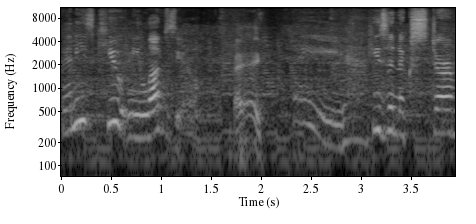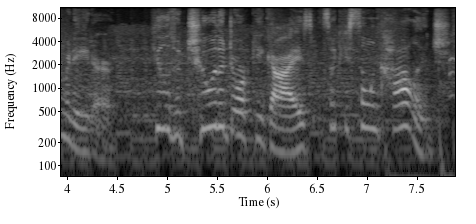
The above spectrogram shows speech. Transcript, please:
Benny's cute and he loves you. Hey. Hey, he's an exterminator. He lives with two of the dorky guys. It's like he's still in college.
